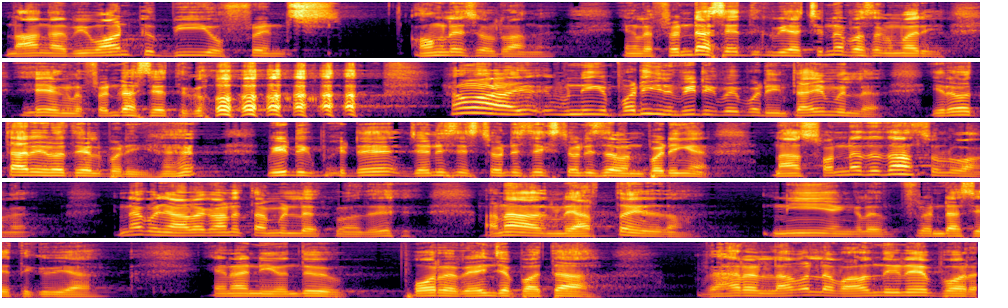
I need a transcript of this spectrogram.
நாங்கள் we want to be your friends அவங்களே சொல்கிறாங்க எங்களை ஃப்ரெண்டாக சேர்த்துக்குவியா சின்ன பசங்க மாதிரி? ஏ எங்களை ஃப்ரெண்டாக சேர்த்துக்கோ. ஆமாம் நீங்கள் படிங்க வீட்டுக்கு போய் படிங்க டைம் இல்லை. இருபத்தாறு இருபத்தேழு படிங்க. வீட்டுக்கு போயிட்டு Genesis twenty six twenty seven படிங்க. நான் சொன்னது தான் சொல்லுவாங்க. இன்னும் கொஞ்சம் அழகான தமிழில் இருக்கும் அது. ஆனால் அதனுடைய அர்த்தம் இதுதான். நீ எங்களை ஃப்ரெண்டாக சேர்த்துக்குவியா? ஏன்னா நீ வந்து போகிற ரேஞ்சை பார்த்தா வேறு லெவலில் வளர்ந்துக்கினே போகிற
